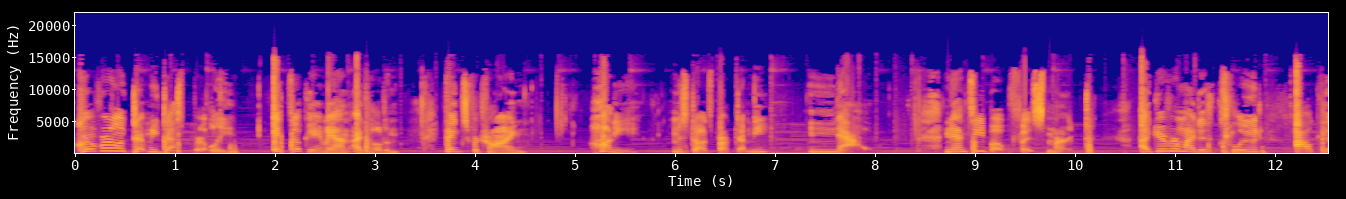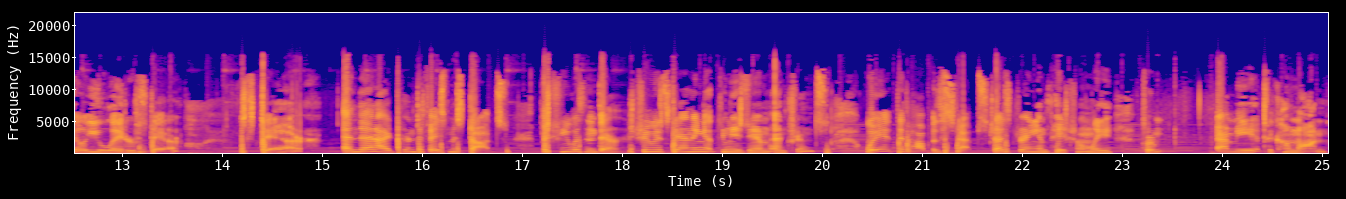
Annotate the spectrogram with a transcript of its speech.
Grover looked at me desperately. It's okay, man, I told him. Thanks for trying. Honey, Miss Dodds barked at me. Now. Nancy Bobofit smirked. I gave her my disclude, I'll kill you later stare. Stare. And then I turned to face Miss Dodds, but she wasn't there. She was standing at the museum entrance, way at the top of the steps, gesturing impatiently for me to come on.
